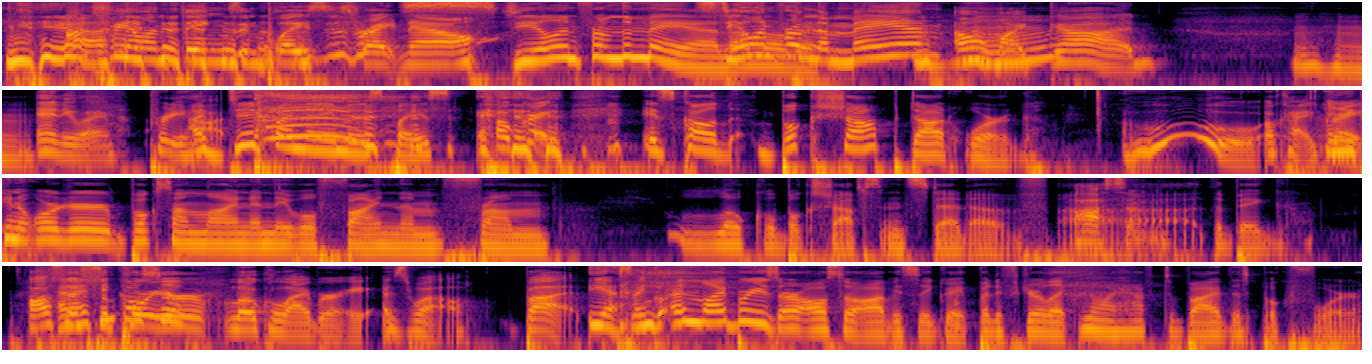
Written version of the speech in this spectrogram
Yeah. I'm feeling things in places right now. Stealing from the man. Stealing from it. the man. Oh my god. Mm-hmm. Anyway, pretty I did find the name of this place. Oh, great. it's called bookshop.org. Ooh. Okay. And you can order books online and they will find them from local bookshops instead of uh, Awesome. the big. also and I think support also- your local library as well. But Yes, and, and libraries are also obviously great. But if you're like, no, I have to buy this book for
